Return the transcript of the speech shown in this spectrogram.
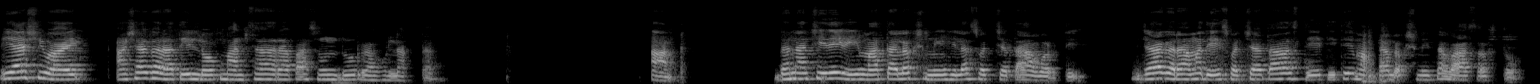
याशिवाय अशा घरातील लोक मांसाहारापासून दूर राहू लागतात. आठ. धनाची देवी माता लक्ष्मी हिला स्वच्छता आवडते. ज्या घरामध्ये स्वच्छता असते तिथे माता लक्ष्मीचा वास असतो.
